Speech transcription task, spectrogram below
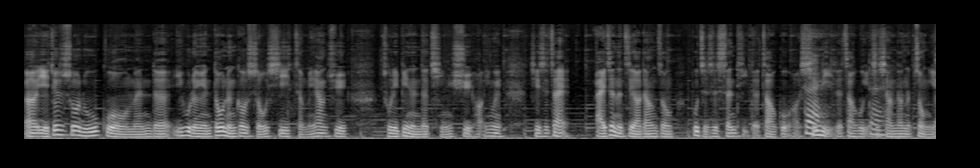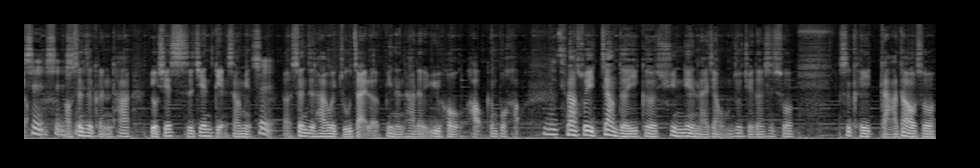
呃，也就是说，如果我们的医护人员都能够熟悉怎么样去处理病人的情绪，哈，因为其实，在癌症的治疗当中，不只是身体的照顾，哈，心理的照顾也是相当的重要。是是，甚至可能他有些时间点上面是呃，甚至他会主宰了病人他的预后好跟不好。没错。那所以这样的一个训练来讲，我们就觉得是说，是可以达到说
